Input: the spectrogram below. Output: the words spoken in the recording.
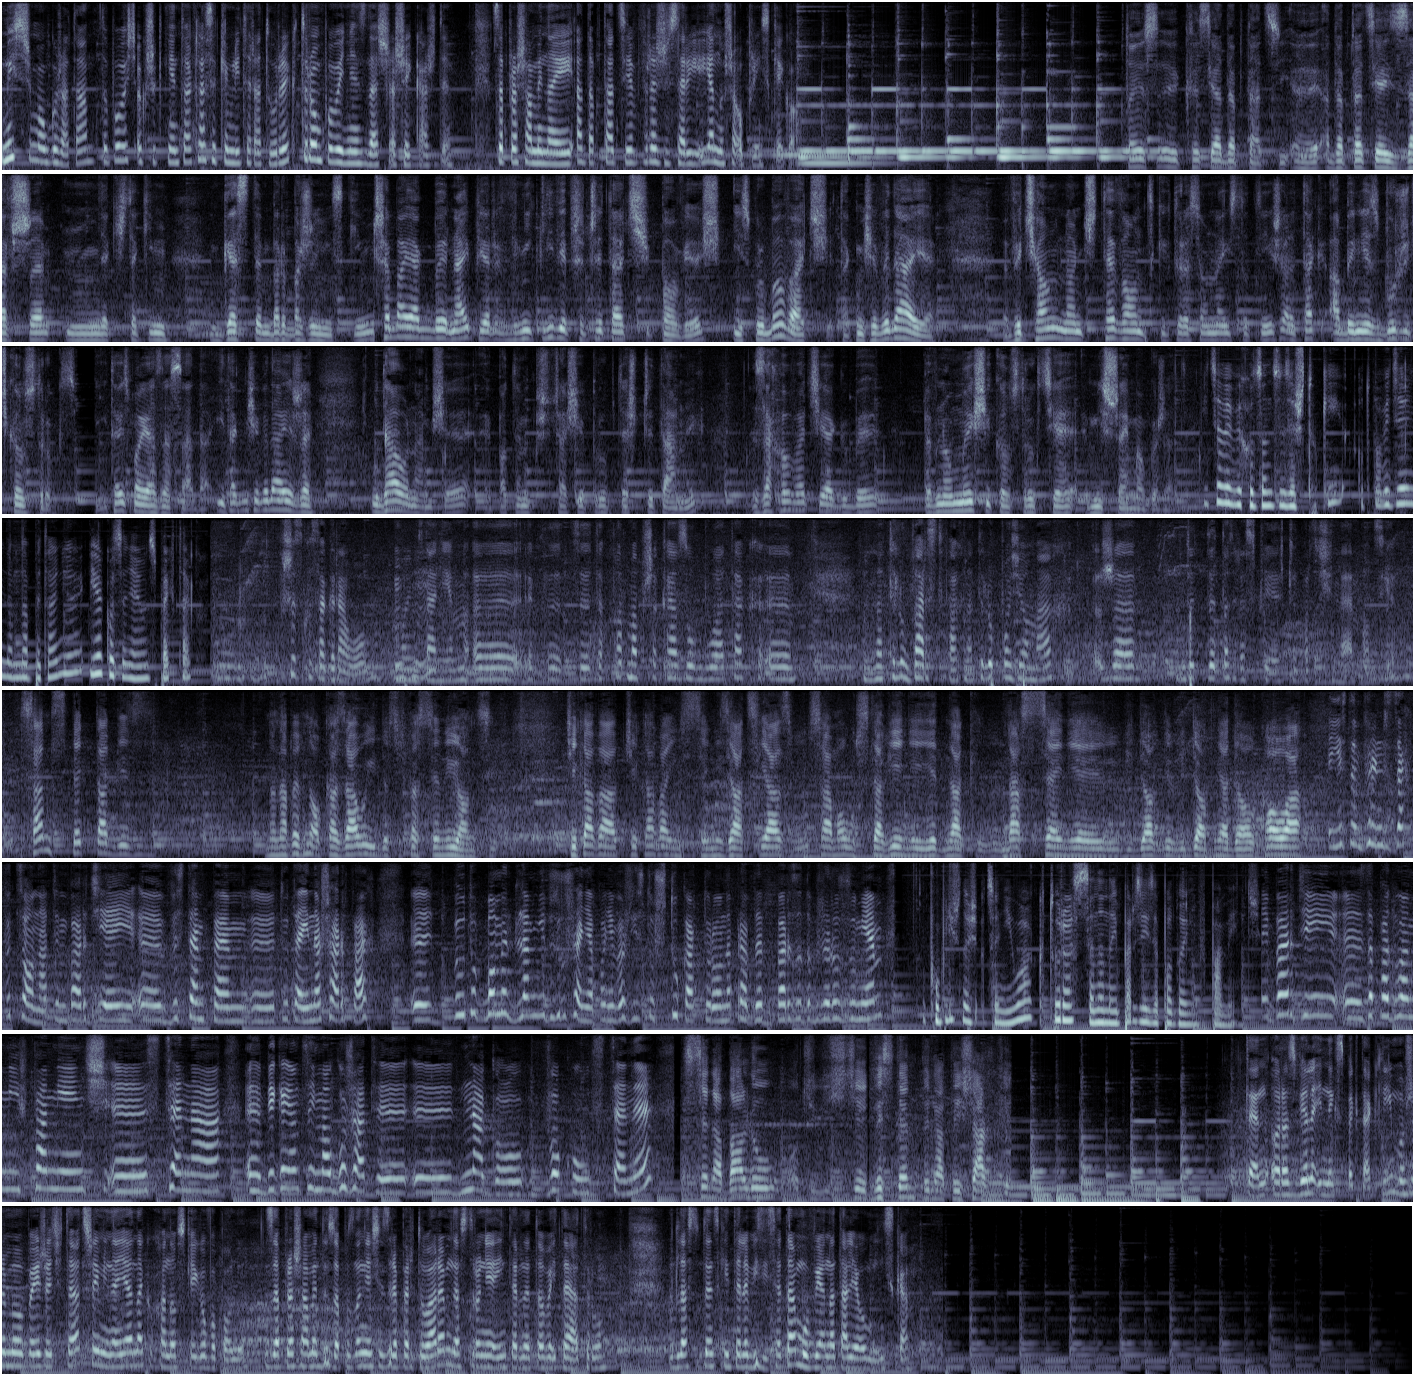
Mistrz Małgorzata to powieść okrzyknięta klasykiem literatury, którą powinien znać raczej każdy. Zapraszamy na jej adaptację w reżyserii Janusza Opryńskiego. To jest y, kwestia adaptacji. E, Adaptacja jest zawsze mm, jakimś takim gestem barbarzyńskim. Trzeba jakby najpierw wnikliwie przeczytać powieść i spróbować, tak mi się wydaje, wyciągnąć te wątki, które są najistotniejsze, ale tak, aby nie zburzyć konstrukcji. I to jest moja zasada. I tak mi się wydaje, że udało nam się e, potem przy czasie prób też czytanych zachować jakby pewną myśl i konstrukcję mistrza i Małgorzaty. Widzowie wychodzący ze sztuki odpowiedzieli nam na pytanie, jak oceniają spektakl. wszystko zagrało, moim zdaniem. E, jakby t- Ta forma przekazu była tak e, na tylu warstwach, na tylu poziomach, że do, do, do teraz czuję jeszcze bardzo silne emocje. Sam spektakl jest no, na pewno okazały i dosyć fascynujący. Ciekawa, ciekawa inscenizacja, samo ustawienie jednak na scenie, widownia, widownia dookoła. Jestem wręcz zachwycona, tym bardziej e, występem e, tutaj na szarfach. E, Był to moment dla mnie wzruszenia, ponieważ jest to sztuka, którą naprawdę bardzo dobrze rozumiem. Publiczność oceniła, która scena najbardziej zapadła im w pamięć. Najbardziej e, zapadła mi w pamięć e, scena e, biegającej Małgorzaty e, nago wokół sceny. Scena balu, oczywiście występy na tej szarfie. Ten oraz wiele innych spektakli możemy obejrzeć w Teatrze imienia Jana Kochanowskiego w Opolu. Zapraszamy do zapoznania się z repertuarem na stronie internetowej teatru. Dla studenckiej telewizji SETA mówiła Natalia Umińska.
